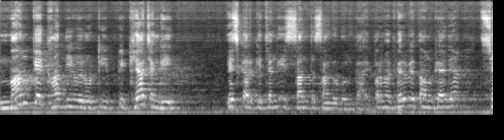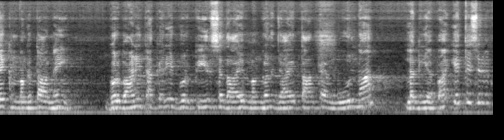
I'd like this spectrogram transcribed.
ਮੰਗ ਕੇ ਖਾਦੀ ਹੋਈ ਰੋਟੀ ਭਿੱਖਿਆ ਚੰਗੀ, ਇਸ ਕਰਕੇ ਚੰਗੀ ਸੰਤ ਸੰਗ ਗੁਣ ਗਾਏ। ਪਰ ਮੈਂ ਫਿਰ ਵੀ ਤੁਹਾਨੂੰ ਕਹਿ ਦਿਆਂ, ਸਿੱਖ ਮੰਗਤਾ ਨਹੀਂ। ਗੁਰਬਾਣੀ ਤਾਂ ਕਹ ਰਹੀ ਗੁਰਪੀਰ ਸਦਾਏ ਮੰਗਣ ਜਾਏ ਤਾਂ ਕੈ ਮੂਲ ਨਾ ਲੱਗੀ ਪਾ ਇੱਥੇ ਸਿਰਫ ਇੱਕ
